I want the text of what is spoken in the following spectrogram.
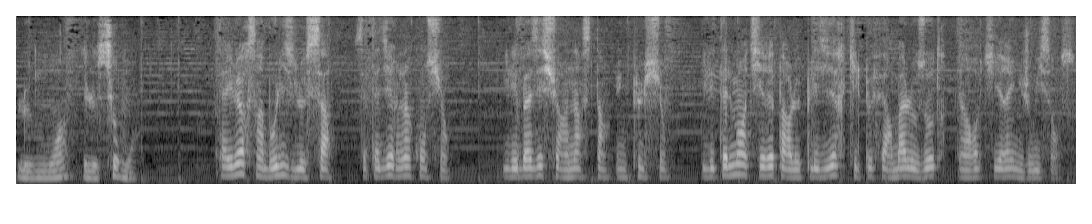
le moi et le surmoi. Tyler symbolise le ça, c'est-à-dire l'inconscient. Il est basé sur un instinct, une pulsion. Il est tellement attiré par le plaisir qu'il peut faire mal aux autres et en retirer une jouissance.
